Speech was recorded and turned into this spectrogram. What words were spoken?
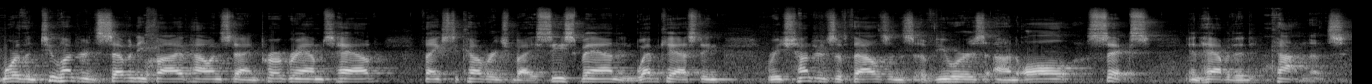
More than 275 Hauenstein programs have, thanks to coverage by C-SPAN and webcasting, reached hundreds of thousands of viewers on all six inhabited continents.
